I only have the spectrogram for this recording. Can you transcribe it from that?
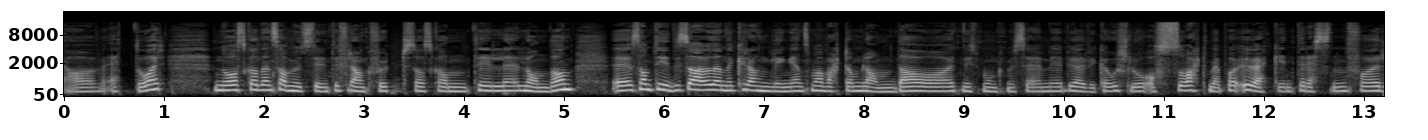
av ett år. Nå skal den samme utstillingen til Frankfurt, så skal den til London. Eh, samtidig så har jo denne kranglingen som har vært om Lambda og et nytt Munch-museum i Bjørvika i Oslo også vært med på å øke interessen for,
